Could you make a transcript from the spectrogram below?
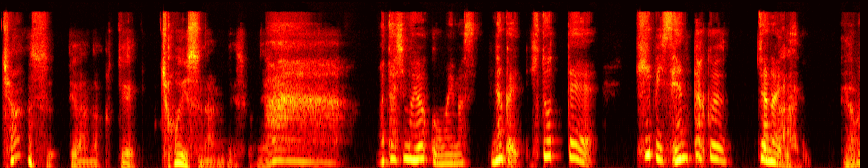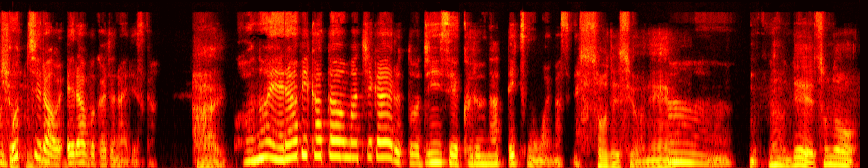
チャンスではなくて、チョイスなんですよね。ああ、私もよく思います。なんか人って日々選択じゃないですか。いやどちらを選ぶかじゃないですか。はい。この選び方を間違えると人生狂うなっていつも思いますね。そうですよね。うん。なので、その、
